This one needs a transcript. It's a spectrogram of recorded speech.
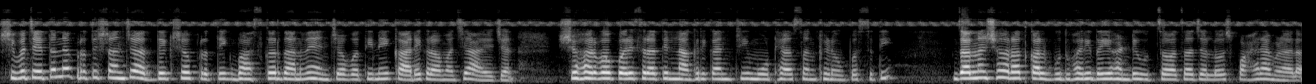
शिवचैतन्य प्रतिष्ठानचे अध्यक्ष प्रतीक भास्कर दानवे यांच्या वतीने कार्यक्रमाचे आयोजन. शहर व परिसरातील नागरिकांची मोठ्या संख्येने उपस्थिती. जालना शहरात काल बुधवारी दहीहंडी उत्सवाचा जल्लोष पाहायला मिळाला.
